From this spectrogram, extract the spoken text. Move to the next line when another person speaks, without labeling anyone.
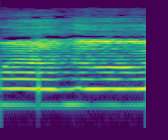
When the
